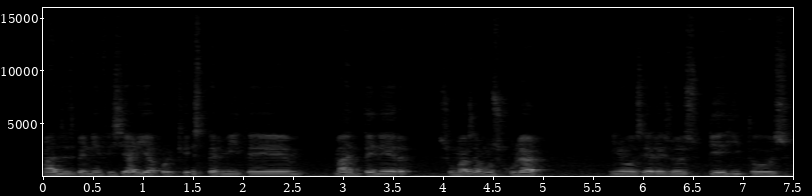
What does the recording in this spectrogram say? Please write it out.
más les beneficiaría porque les permite mantener su masa muscular y no ser esos viejitos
